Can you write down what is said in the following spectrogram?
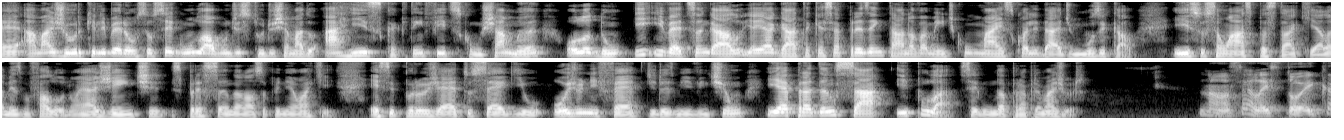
é, a Majur, que liberou seu segundo álbum de estúdio chamado Arrisca, que tem feats com Xamã, Olodum e Ivete Sangalo, e aí a gata quer se apresentar novamente com mais qualidade musical. E isso são aspas, tá? Que ela mesma falou, não é a gente expressando a nossa opinião aqui. Esse projeto segue o Hoje Unifé de 2021 e é para dançar e pular, segundo a própria Majur. Nossa, ela é estoica.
